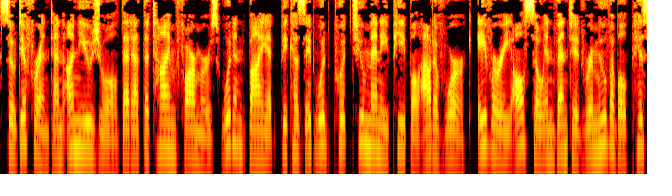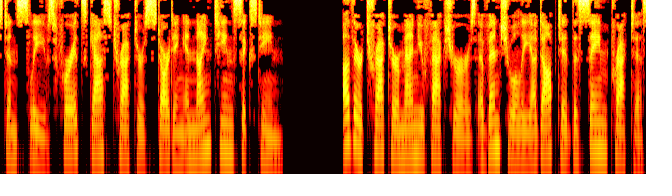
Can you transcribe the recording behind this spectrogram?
so different and unusual that at the time farmers wouldn't buy it because it would put too many people out of work. Avery also invented removable piston sleeves for its gas tractors starting in 1916. Other tractor manufacturers eventually adopted the same practice.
